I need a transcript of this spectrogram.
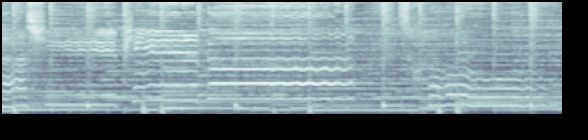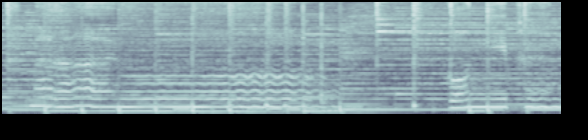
다시 필걸 서러워 말아요. 꽃잎은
